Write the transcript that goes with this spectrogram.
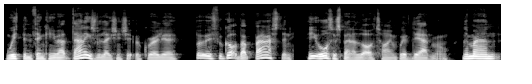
We've been thinking about Dany's relationship with Groleo, but we forgot about Barristan. He also spent a lot of time with the Admiral. The man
